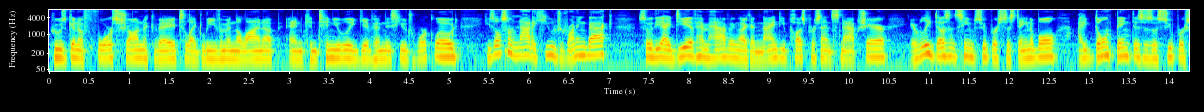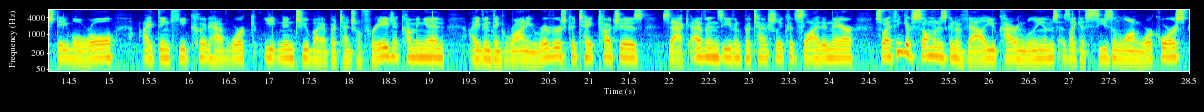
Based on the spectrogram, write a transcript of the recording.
who's going to force Sean McVay to like leave him in the lineup and continually give him this huge workload. He's also not a huge running back, so the idea of him having like a 90 plus percent snap share, it really doesn't seem super sustainable. I don't think this is a super stable role. I think he could have work eaten into by a potential free agent coming in. I even think Ronnie Rivers could take touches. Zach Evans even potentially could slide in there. So I think if someone is going to value Kyren Williams as like a season long workhorse,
